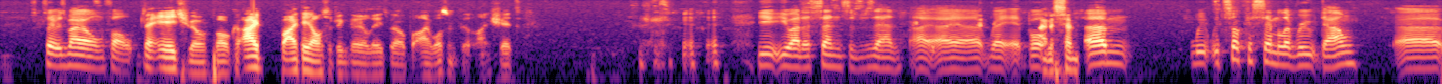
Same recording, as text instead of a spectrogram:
so it was my own fault. it is your own fault. I but I did also drink early as well, but I wasn't feeling like shit. You you had a sense of zen. I, I uh, rate it, but. Um, we, we took a similar route down. Uh,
